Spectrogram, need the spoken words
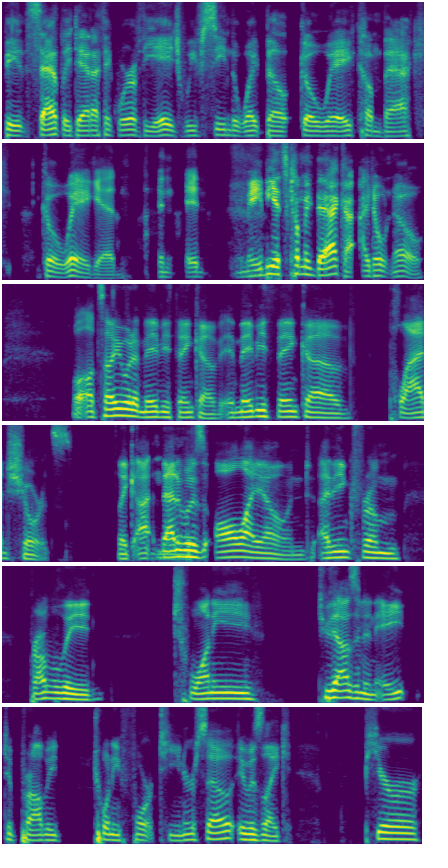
be sadly, Dan. I think we're of the age we've seen the white belt go away, come back, go away again, and it maybe it's coming back. I, I don't know. Well, I'll tell you what it made me think of. It made me think of plaid shorts. Like I, that Mm. was all I owned. I think from probably 20 2008 to probably 2014 or so. It was like pure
